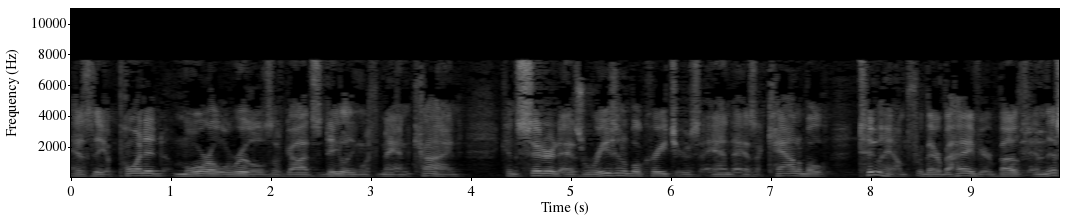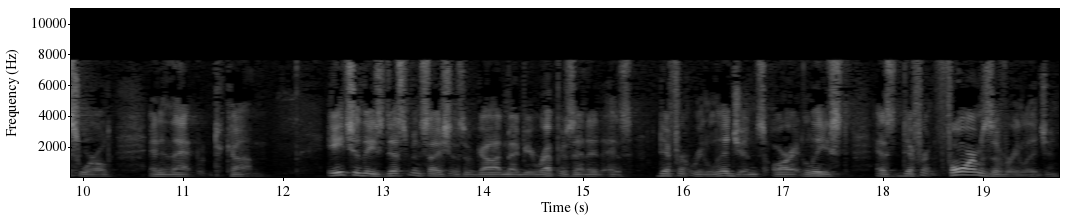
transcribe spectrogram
as the appointed moral rules of God's dealing with mankind, considered as reasonable creatures and as accountable to him for their behavior, both in this world and in that to come. Each of these dispensations of God may be represented as different religions, or at least as different forms of religion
